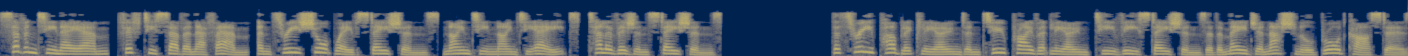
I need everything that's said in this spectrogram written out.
17 AM, 57 FM, and three shortwave stations 1998, television stations the three publicly owned and two privately owned TV stations are the major national broadcasters,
